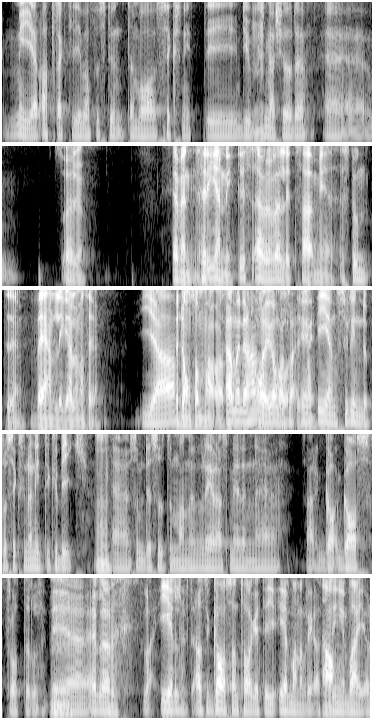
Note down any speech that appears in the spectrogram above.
mer attraktiva för stunt än vad 690 Duke Mm. som jag körde. Eh, Så är det ju. Även 390 är väl väldigt så här mer stuntvänliga, eller man säger. ja, För de som har alltså, ja, men det handlar ju om A2, alltså, liksom. en, en cylinder på 690 kubik. Mm. Som dessutom manövreras med en här, ga gasfrottel. Mm. eller förlåt, el, alltså gasantaget är ju elmanövrerat, Ja. det är ingen wire.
